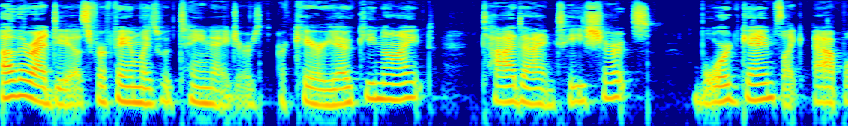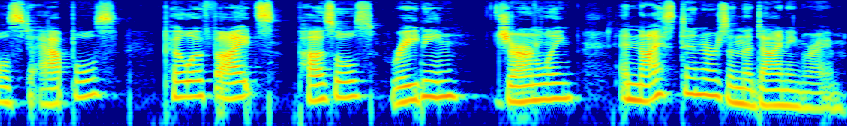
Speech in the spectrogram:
Other ideas for families with teenagers are karaoke night, tie dye t shirts, board games like Apples to Apples, pillow fights, puzzles, reading, journaling, and nice dinners in the dining room.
